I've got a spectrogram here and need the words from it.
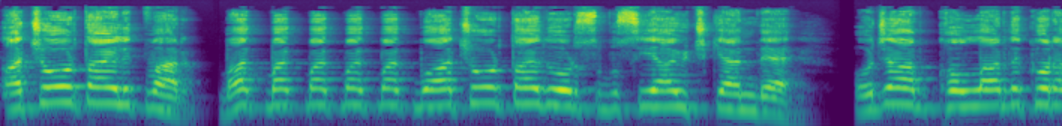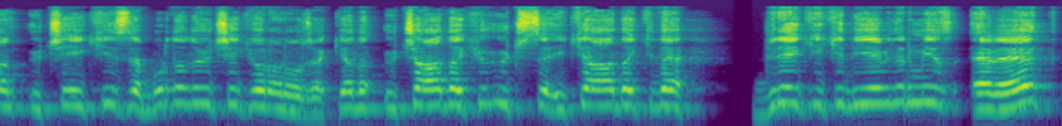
açı ortaylık var. Bak bak bak bak bak bu açı ortay doğrusu bu siyah üçgende. Hocam kollardaki oran 3'e 2 ise burada da 3'e 2 oran olacak. Ya da 3A'daki 3 ise 2A'daki de direkt 2 diyebilir miyiz? Evet.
